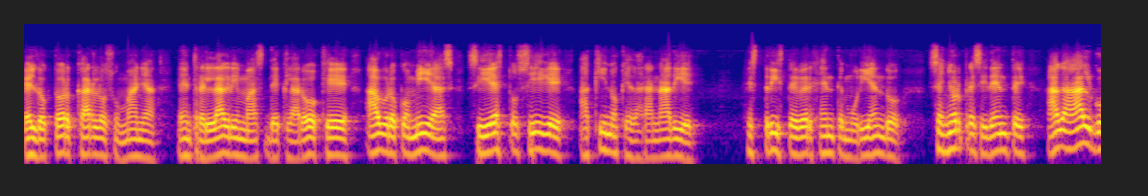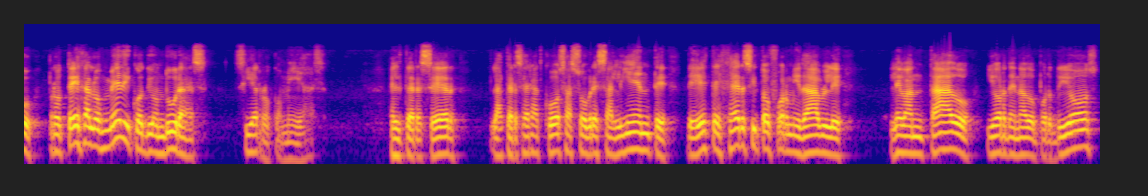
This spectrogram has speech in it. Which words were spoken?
El doctor Carlos Umaña, entre lágrimas, declaró que, abro comillas, si esto sigue, aquí no quedará nadie. Es triste ver gente muriendo. Señor presidente, haga algo, proteja a los médicos de Honduras. Cierro comillas. El tercer, la tercera cosa sobresaliente de este ejército formidable, levantado y ordenado por Dios,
